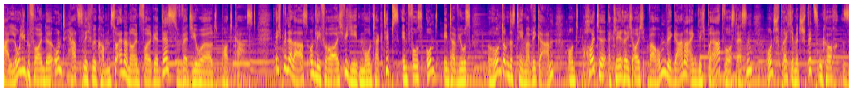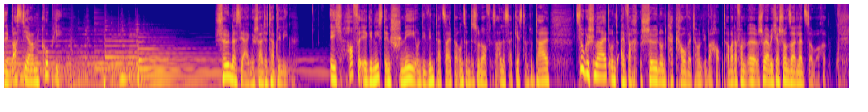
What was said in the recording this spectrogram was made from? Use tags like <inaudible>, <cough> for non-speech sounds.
Hallo liebe Freunde und herzlich willkommen zu einer neuen Folge des Veggie World Podcast. Ich bin der Lars und liefere euch wie jeden Montag Tipps, Infos und Interviews rund um das Thema Vegan. Und heute erkläre ich euch, warum Veganer eigentlich Bratwurst essen und spreche mit Spitzenkoch Sebastian Kopin. Schön, dass ihr eingeschaltet habt, ihr Lieben. Ich hoffe, ihr genießt den Schnee und die Winterzeit. Bei uns in Düsseldorf ist alles seit gestern total zugeschneit und einfach schön und Kakaowetter und überhaupt. Aber davon äh, schwärme ich ja schon seit letzter Woche.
